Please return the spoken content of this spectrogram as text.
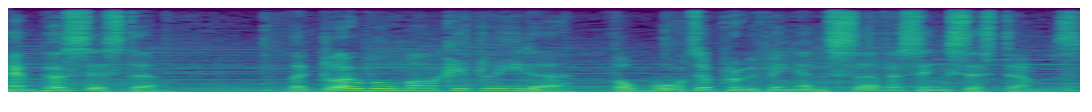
Kemper System, the global market leader for waterproofing and surfacing systems.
